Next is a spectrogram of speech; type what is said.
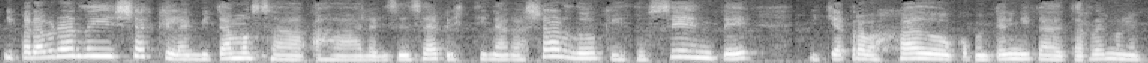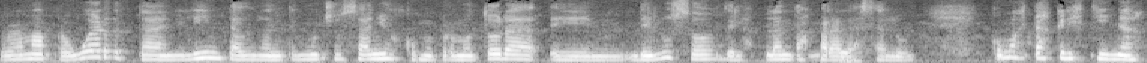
Y para hablar de ella es que la invitamos a la licenciada Cristina Gallardo, que es docente, y que ha trabajado como técnica de terreno en el programa Pro Huerta, en el INTA, durante muchos años como promotora eh, del uso de las plantas para la salud. ¿Cómo estás, Cristina?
